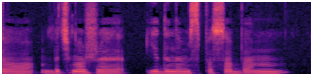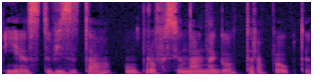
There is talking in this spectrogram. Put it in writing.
to być może jedynym sposobem jest wizyta u profesjonalnego terapeuty.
